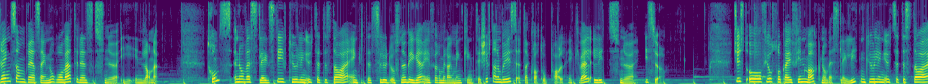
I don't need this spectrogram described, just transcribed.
Regn som brer seg nordover, til dels snø i innlandet. Troms nordvestlig stiv kuling utsatte steder. Enkelte sludd- og snøbyger. I formiddag minking til skiftende bris, etter hvert opphold. I kveld litt snø i sør. Kyst- og fjordstrøka i Finnmark nordvestlig liten kuling utsatte steder.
